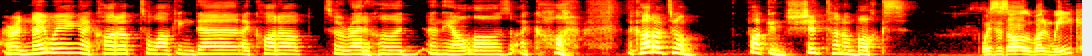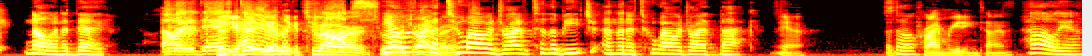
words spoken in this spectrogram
I read Nightwing. I caught up to Walking Dead. I caught up to Red Hood and the Outlaws. I caught I caught up to a fucking shit ton of books. Was this all in one week? No, in a day. Oh, in a day, Because you had you had like a two hour two yeah, hour it was drive, like a right? two-hour drive to the beach and then a two-hour drive back. Yeah. That's So prime reading time. hell yeah!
